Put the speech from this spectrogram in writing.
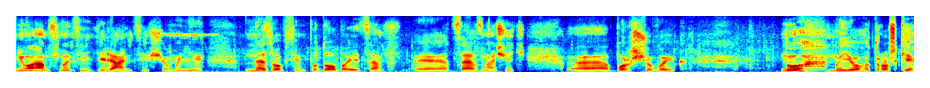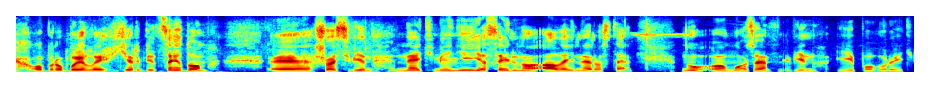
нюанс на цій ділянці, що мені не зовсім подобається. Це значить борщовик. Ну, ми його трошки обробили гербіцидом. Е, щось він не тьмяніє сильно, але й не росте. Ну, може він і погорить.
